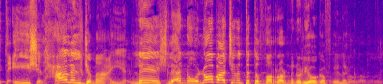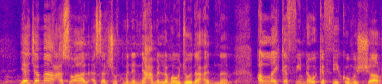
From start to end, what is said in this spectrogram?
تعيش الحالة الجماعية. ليش؟ لأنه لو باكر أنت تتضرر منه اللي يوقف إليك يا جماعة سؤال أسأل. شوف من النعم اللي موجودة عندنا. الله يكفينا ويكفيكم الشر.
